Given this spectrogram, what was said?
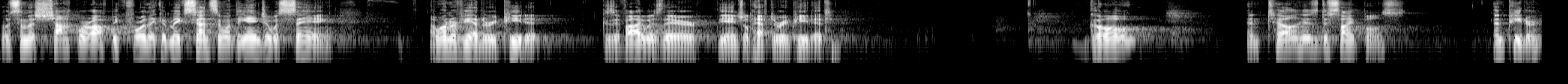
Let some of the shock wear off before they could make sense of what the angel was saying. I wonder if he had to repeat it, because if I was there, the angel would have to repeat it. Go and tell his disciples and Peter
